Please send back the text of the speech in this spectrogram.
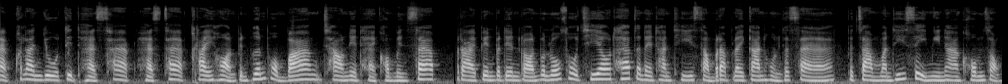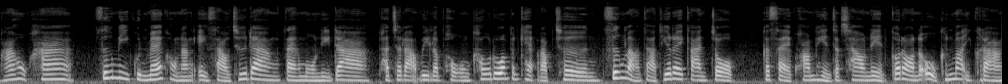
ท็กพลันยูติดแฮชแท็กแฮชแท็กใครหอนเป็นเพื่อนผมบ้าง ชาวเน็ตแห่คอมเมนต์แซบกลายเป็นประเด็นร้อนบนโลกโซเชียลแทบจะในทันทีสำหรับรายการโหนกระแส ประจำวันที่ 4 มีนาคม 2565ซึ่งมีคุณแม่ของนางเอกสาวชื่อดัง แตงโมนิดา พัชระวีรพงศ์เข้าร่วมเป็นแขกรับเชิญ ซึ่งหลังจากที่รายการจบ กระแสความเห็นจากชาวเน็ตก็ร้อนระอุขึ้นมาอีกครั้ง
